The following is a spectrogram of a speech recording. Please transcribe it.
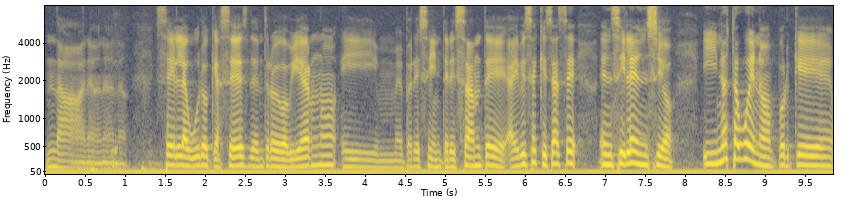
No, no, no, no. Sé el laburo que haces dentro del gobierno y me parece interesante. Hay veces que se hace en silencio y no está bueno porque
